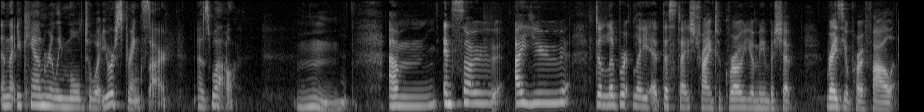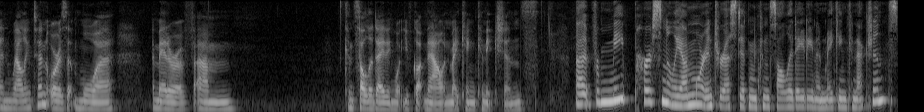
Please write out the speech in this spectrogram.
and that you can really mold to what your strengths are as well. Um, and so, are you deliberately at this stage trying to grow your membership, raise your profile in Wellington, or is it more a matter of um, consolidating what you've got now and making connections? Uh, for me personally, I'm more interested in consolidating and making connections.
